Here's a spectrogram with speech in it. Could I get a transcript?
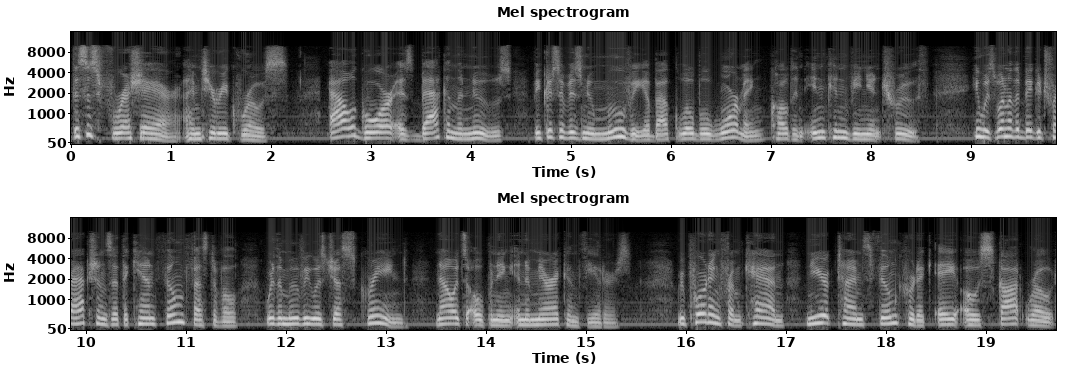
This is Fresh Air. I'm Terry Gross. Al Gore is back in the news because of his new movie about global warming called An Inconvenient Truth. He was one of the big attractions at the Cannes Film Festival where the movie was just screened. Now it's opening in American theaters. Reporting from Cannes, New York Times film critic A.O. Scott wrote,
